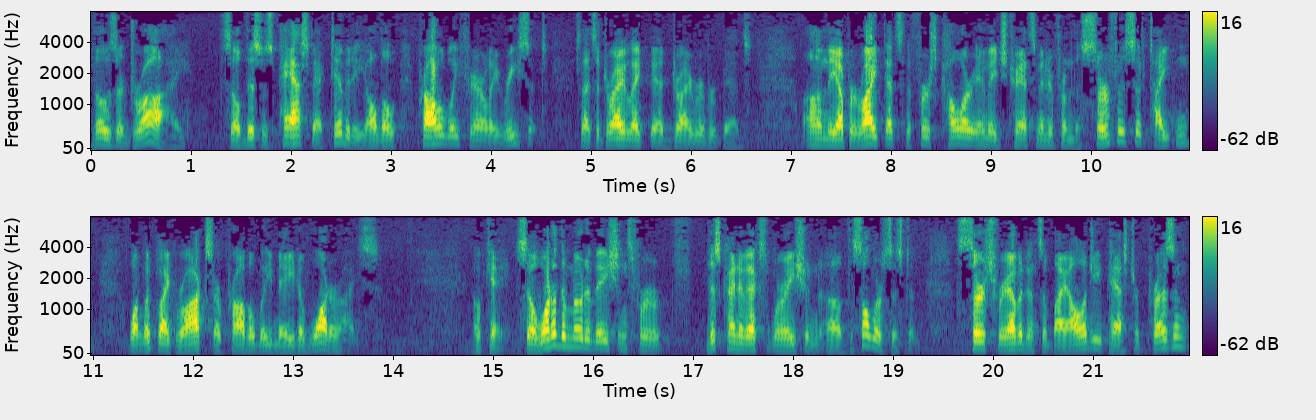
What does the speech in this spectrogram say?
those are dry. So this was past activity, although probably fairly recent. So that's a dry lake bed, dry river beds. On the upper right, that's the first color image transmitted from the surface of Titan. What look like rocks are probably made of water ice. Okay, so what are the motivations for this kind of exploration of the solar system? Search for evidence of biology, past or present,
